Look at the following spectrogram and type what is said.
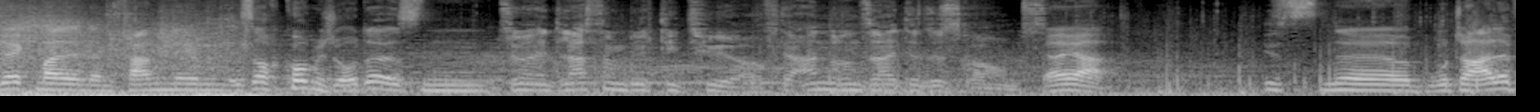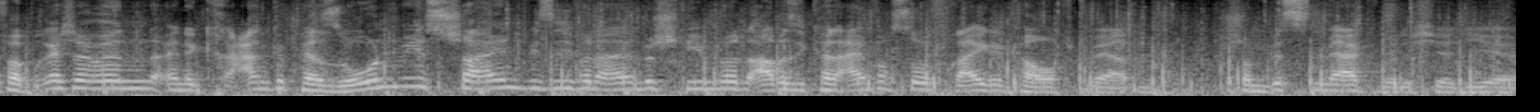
Jack mal in Empfang nehmen. Ist auch komisch, oder? Ist ein... Zur Entlassung durch die Tür, auf der anderen Seite des Raums. Ja, ja. Ist eine brutale Verbrecherin, eine kranke Person, wie es scheint, wie sie von allen beschrieben wird, aber sie kann einfach so freigekauft werden. Schon ein bisschen merkwürdig hier, die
